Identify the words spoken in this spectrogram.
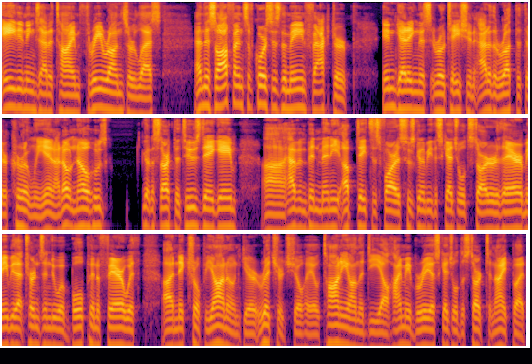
eight innings at a time, three runs or less. And this offense, of course, is the main factor in getting this rotation out of the rut that they're currently in. I don't know who's going to start the Tuesday game. Uh, haven't been many updates as far as who's going to be the scheduled starter there. Maybe that turns into a bullpen affair with uh, Nick Tropeano and Garrett Richards, Shohei Ohtani on the DL, Jaime Barria scheduled to start tonight, but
